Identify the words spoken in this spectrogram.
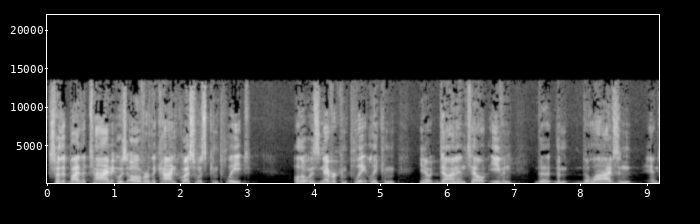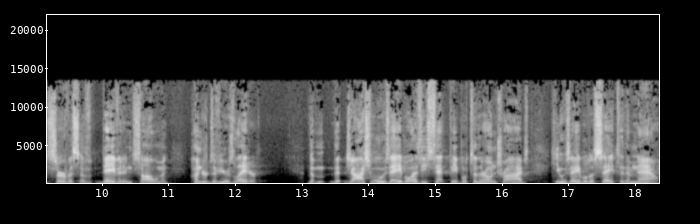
So that by the time it was over, the conquest was complete, although it was never completely com, you know, done until even the, the, the lives and, and service of David and Solomon hundreds of years later. That, that Joshua was able, as he sent people to their own tribes, he was able to say to them, Now,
